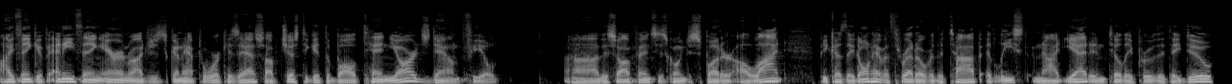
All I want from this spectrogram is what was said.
I think, if anything, Aaron Rodgers is going to have to work his ass off just to get the ball 10 yards downfield. Uh, this offense is going to sputter a lot because they don't have a threat over the top, at least not yet, until they prove that they do.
